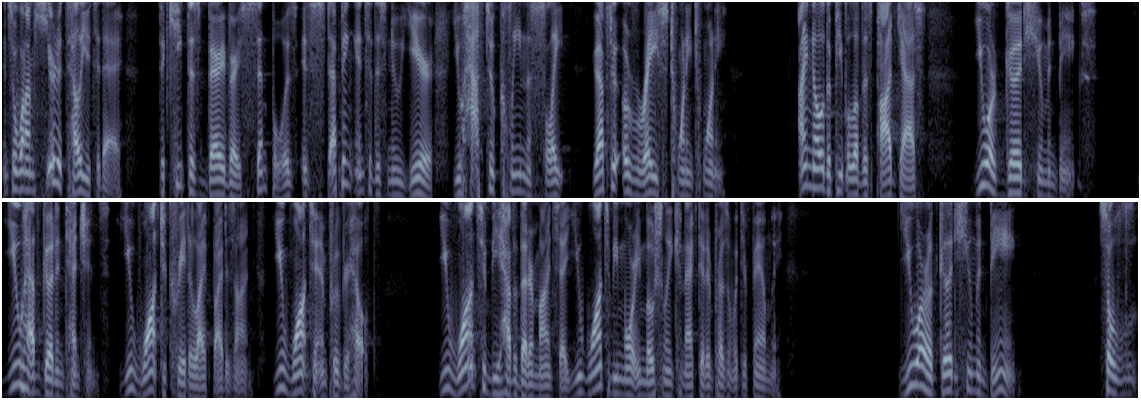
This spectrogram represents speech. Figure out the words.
And so, what I'm here to tell you today, to keep this very, very simple, is, is stepping into this new year, you have to clean the slate. You have to erase 2020. I know the people of this podcast, you are good human beings you have good intentions. You want to create a life by design. You want to improve your health. You want to be have a better mindset. You want to be more emotionally connected and present with your family. You are a good human being. So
